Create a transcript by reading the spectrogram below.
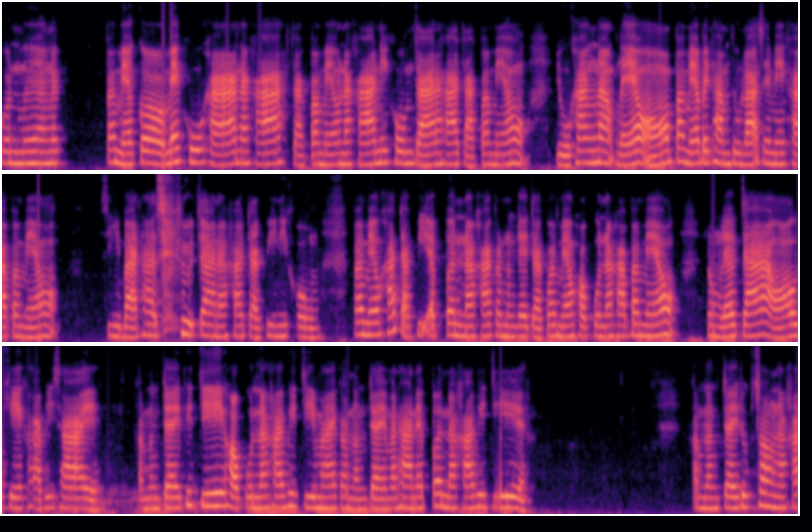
คนเมืองนะ ป้าแมวก็แม่ครูขานะคะ จากป้าแมวนะคะ นิคมจ้านะคะ จากป้าแมวอยู่ข้างนอกแล้วอ๋อป้าแมวไปทำธุระใช่ไหมคะป้าแมวสี่บาทห้าสิบจ้านะคะ จากพี่นิคมป้าแมวคะจากพี่แอปเปิลนะคะกำลังใจจากป้าแมวขอบคุณนะคะ ป้าแมวลงแล้วจ้าอ๋อโอเคค่ะ พี่ชายกำลังใจพี่จีขอบคุณนะคะ พี่จีมาให้กำลังใจมาทานแอปเปิลนะคะ พี่จี กำลังใจทุกช่องนะคะ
